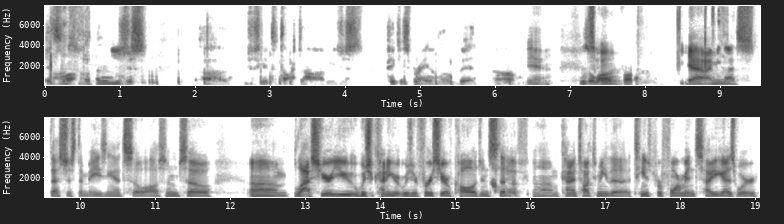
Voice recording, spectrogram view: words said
It's awesome. I mean, you just uh, just get to talk to Javi, just pick his brain a little bit. Um, yeah, it was so, a lot of fun. Yeah, I mean that's that's just amazing. It's so awesome. So um, last year you was your kind of your was your first year of college and stuff. Um, kind of talk to me the team's performance, how you guys were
